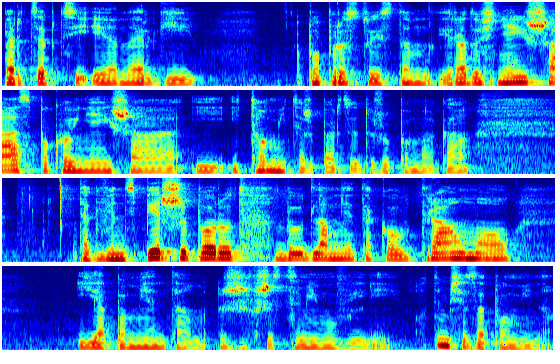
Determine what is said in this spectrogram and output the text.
percepcji i energii, po prostu jestem radośniejsza, spokojniejsza i, i to mi też bardzo dużo pomaga. Tak więc pierwszy poród był dla mnie taką traumą, i ja pamiętam, że wszyscy mi mówili, o tym się zapomina.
